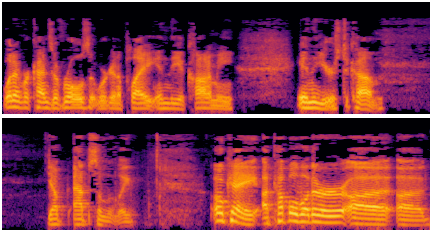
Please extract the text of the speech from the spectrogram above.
whatever kinds of roles that we're going to play in the economy in the years to come. Yep, absolutely. Okay, a couple of other uh, uh,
